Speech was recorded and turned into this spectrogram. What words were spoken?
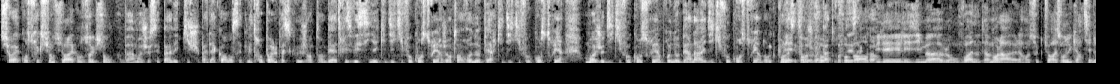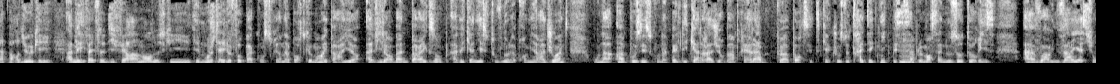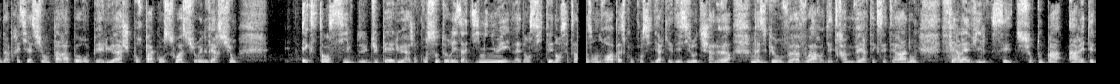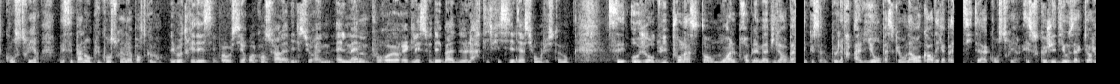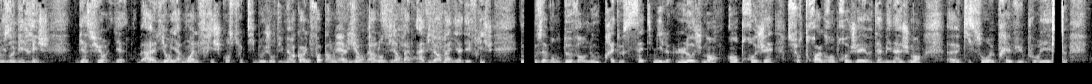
Sur la construction? Sur la construction. bah, Moi, je ne sais pas avec qui je suis pas d'accord dans cette métropole, parce que j'entends Béatrice Vessillier qui dit qu'il faut construire, j'entends Renaud Père qui dit qu'il faut construire, moi je dis qu'il faut construire, Bruno Bernard il dit qu'il faut construire, donc pour l'instant, je vois pas trop faut de pas empiler les immeubles, on voit notamment la, restructuration du quartier de la Pardieu qui est, ah, mais faite différemment de ce qui était projeté. Il ne faut pas construire n'importe comment, et par ailleurs, à Villeurbanne, par exemple, avec Agnès Touvenot, la première adjointe, on a imposé ce qu'on appelle des cadrages urbains préalables, peu importe, c'est quelque chose de très technique, mais c'est mm. simplement, ça nous autorise à avoir une variation d'appréciation par rapport au PLU pour pas qu'on soit sur une version extensive du, PLUH. Donc on s'autorise à diminuer la densité dans certains endroits parce qu'on considère qu'il y a des îlots de chaleur, hmm. parce qu'on veut avoir des trames vertes, etc. Donc faire la ville, c'est surtout pas arrêter de construire, mais c'est pas non plus construire n'importe comment. Et votre idée, c'est pas aussi reconstruire la ville sur elle-même pour euh, régler ce débat de l'artificialisation, justement? C'est aujourd'hui, pour l'instant, moins le problème à Villeurbanne que ça ne peut l'être à Lyon parce qu'on a encore des capacités à construire. Et ce que j'ai dit aux acteurs de l'immobilier, bien sûr, il y a, à Lyon, il y a moins de friches constructibles aujourd'hui. Mais encore une fois, parlons pas de Lyon, parlons de Villeurbanne. À Villeurbanne, il y a des friches. Nous avons devant nous près de 7000 logements en projet sur trois grands projets euh, d'aménagement euh, qui sont euh, prévus pour les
